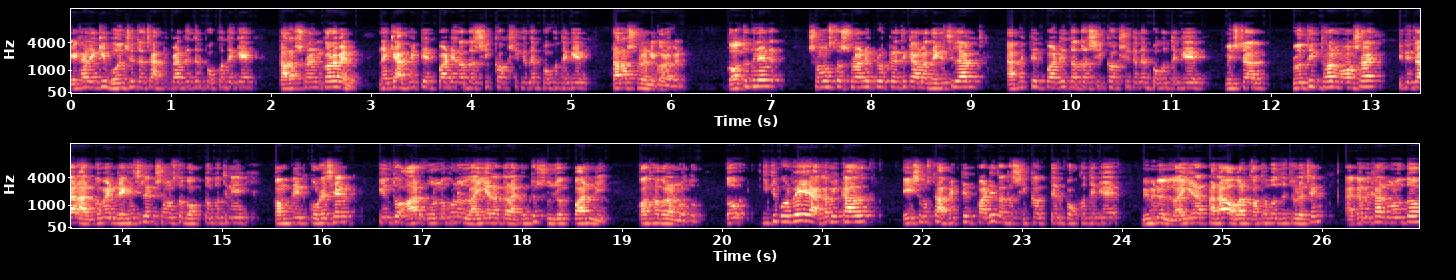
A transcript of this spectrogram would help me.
এখানে কি বঞ্চিত চাকরি প্রার্থীদের পক্ষ থেকে তারা শুনানি করাবেন? নাকি অ্যাফেক্টেড পার্টি তথা শিক্ষক, শিক্ষকদের পক্ষ থেকে তারা শুনানি করাবেন? গতদিনের সমস্ত শুনানি প্রক্রিয়া থেকে আমরা দেখেছিলাম অ্যাফেক্টেড পার্টি তথা শিক্ষক, শিক্ষকদের পক্ষ থেকে মিস্টার প্রতীক ধর মহাশয়, তিনি তার আর্গুমেন্ট রেখেছিলেন, সমস্ত বক্তব্য তিনি কমপ্লিট করেছেন, কিন্তু আর অন্য কোনো লাইয়ারা তারা কিন্তু সুযোগ পাননি কথা বলার মতো। তো ইতিপূর্বেই আগামীকাল এই সমস্ত অ্যাফেক্টেড পার্টি তথা শিক্ষকদের পক্ষ থেকে বিভিন্ন লয়ার তারা আবার কথা বলতে চলেছেন। আগামীকাল মূলত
